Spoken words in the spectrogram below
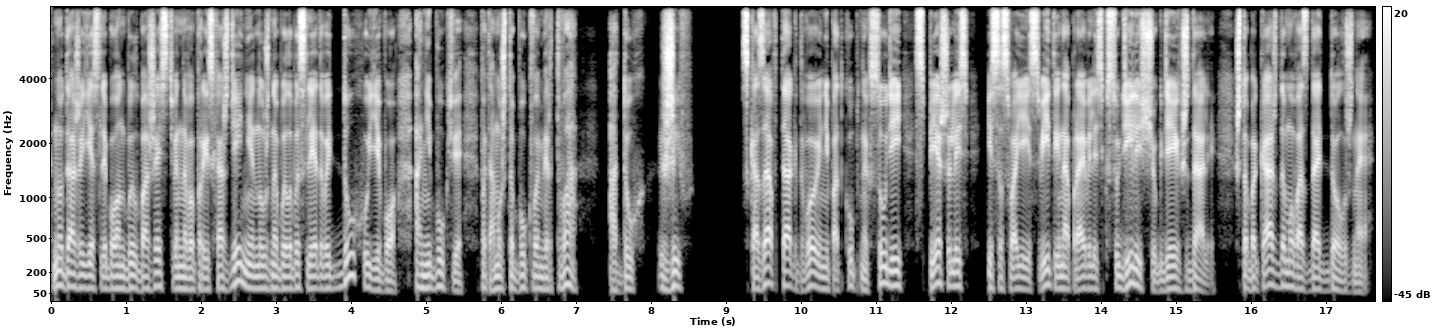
Но даже если бы он был божественного происхождения, нужно было бы следовать духу его, а не букве, потому что буква мертва, а дух жив. Сказав так, двое неподкупных судей спешились и со своей свитой направились к судилищу, где их ждали, чтобы каждому воздать должное.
